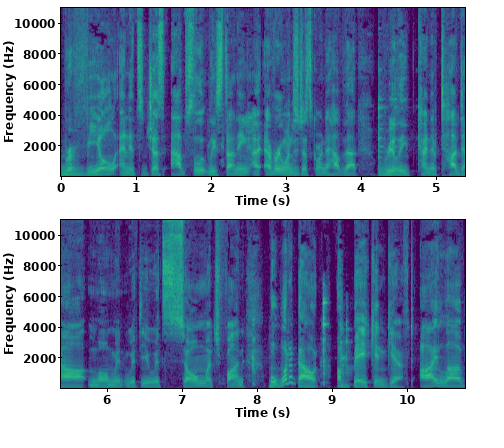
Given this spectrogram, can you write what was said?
reveal and it's just absolutely stunning. everyone's just going to have that really kind of ta-da moment with you. It's so much fun. But what about a bake and gift? I love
